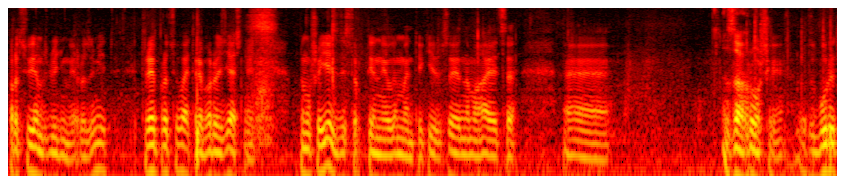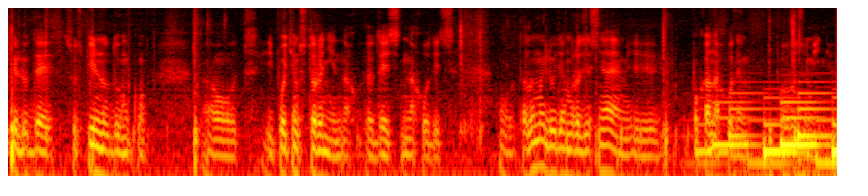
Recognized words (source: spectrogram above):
працюємо з людьми, розумієте? Треба працювати, треба роз'яснювати. Тому що є деструктивний елемент, який все намагається е, за гроші збурити людей, суспільну думку, от, і потім в стороні десь знаходиться. От. Але ми людям роз'ясняємо і поки знаходимо порозуміння.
